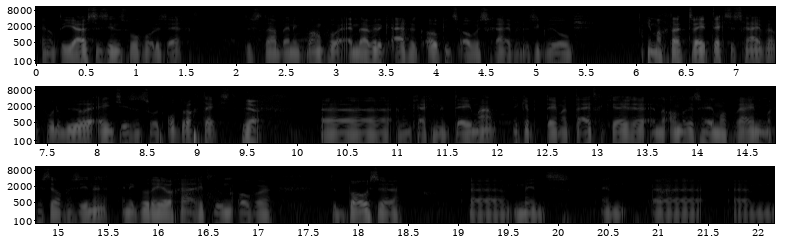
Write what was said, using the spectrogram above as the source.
en op de juiste zinsvolgorde zegt. Dus daar ben ik bang voor. En daar wil ik eigenlijk ook iets over schrijven. Dus ik wil... Je mag daar twee teksten schrijven voor de buren. Eentje is een soort opdrachttekst. Ja. Eh, en dan krijg je een thema. Ik heb het thema tijd gekregen en de andere is helemaal vrij en die mag je zelf verzinnen. En ik wilde heel graag iets doen over de boze eh, mens. En eh, ehm,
